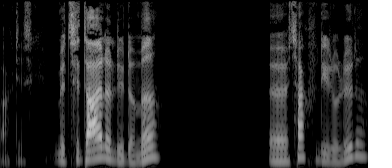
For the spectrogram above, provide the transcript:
faktisk. Men til dig, der lytter med, øh, tak fordi du lyttede.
